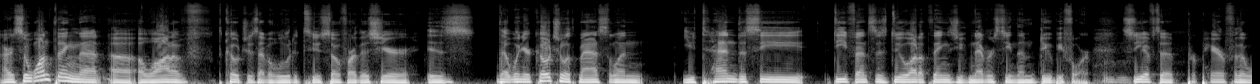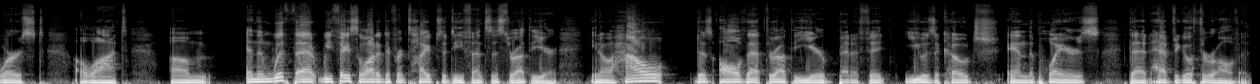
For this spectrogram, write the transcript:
All right. So one thing that uh, a lot of coaches have alluded to so far this year is that when you're coaching with Massillon, you tend to see defenses do a lot of things you've never seen them do before. So you have to prepare for the worst a lot. Um, and then with that, we face a lot of different types of defenses throughout the year. You know, how does all of that throughout the year benefit you as a coach and the players that have to go through all of it?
